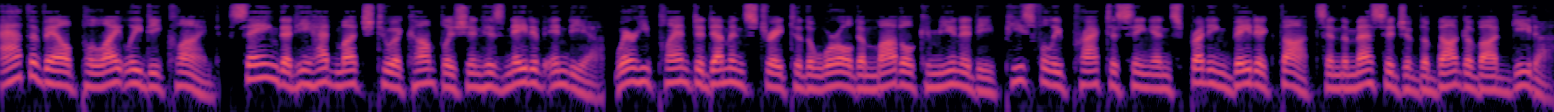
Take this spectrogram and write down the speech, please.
Athavale politely declined, saying that he had much to accomplish in his native India, where he planned to demonstrate to the world a model community peacefully practicing and spreading Vedic thoughts and the message of the Bhagavad Gita.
